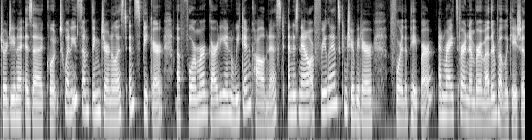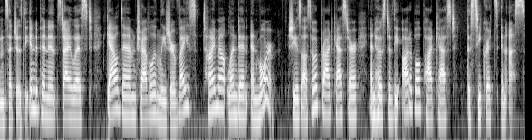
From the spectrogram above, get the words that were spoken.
Georgina is a, quote, 20 something journalist and speaker, a former Guardian weekend columnist, and is now a freelance contributor for the paper and writes for a number of other publications such as The Independent, Stylist, Gal Dem, Travel and Leisure, Vice, Time Out London, and more. She is also a broadcaster and host of the Audible podcast, The Secrets in Us.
